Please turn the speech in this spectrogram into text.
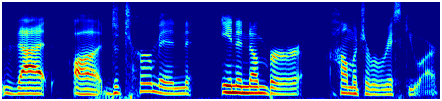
that uh, determine in a number how much of a risk you are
